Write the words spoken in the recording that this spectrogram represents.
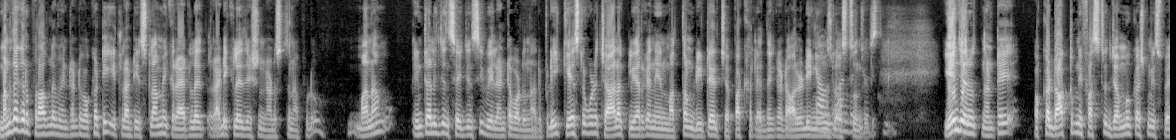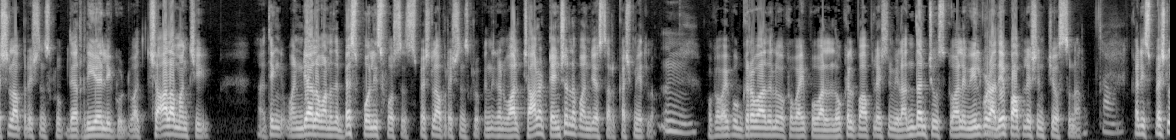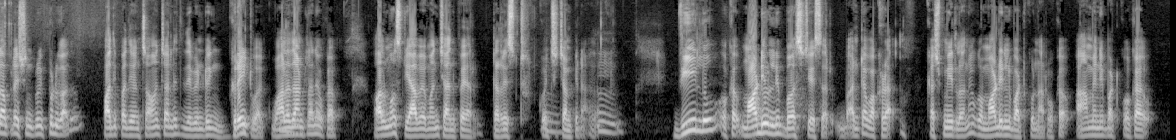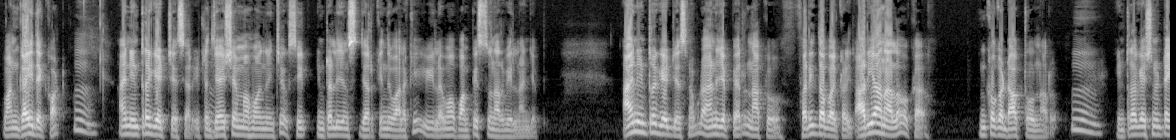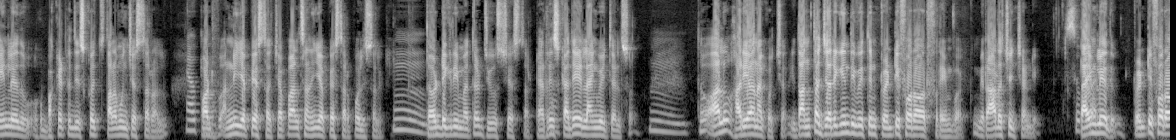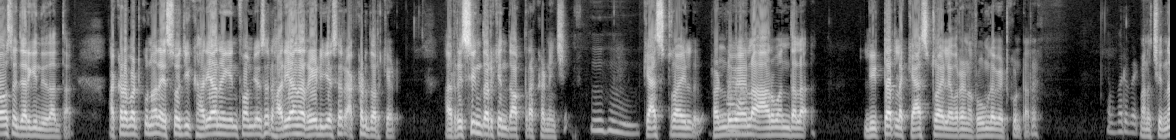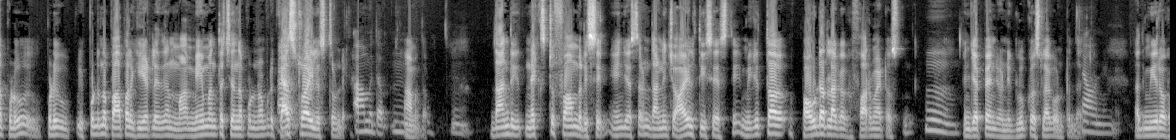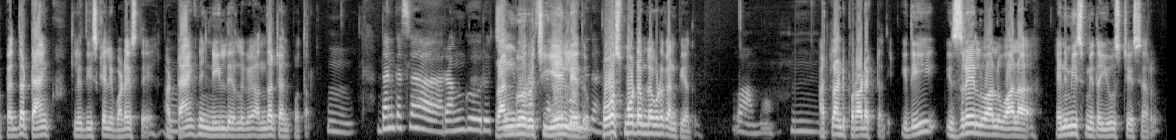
మన దగ్గర ప్రాబ్లం ఏంటంటే ఒకటి ఇట్లాంటి ఇస్లామిక్ రాడికలైజేషన్ నడుస్తున్నప్పుడు మనం ఇంటెలిజెన్స్ ఏజెన్సీ వీళ్ళు వెంటబడి ఉన్నారు ఇప్పుడు ఈ కేసులో కూడా చాలా క్లియర్గా నేను మొత్తం డీటెయిల్ చెప్పక్కర్లేదు ఎందుకంటే ఆల్రెడీ న్యూస్లో వస్తుంది. ఏం జరుగుతుందంటే ఒక డాక్టర్ని first Jammu Kashmir special operations group they are really good వాళ్ళు చాలా మంచి ఐ థింక్ ఇండియాలో one of the best police forces special operations group ఎందుకంటే వాళ్ళు చాలా టెన్షన్లో పనిచేస్తారు కాశ్మీర్లో. ఒకవైపు ఉగ్రవాదులు ఒకవైపు వాళ్ళ లోకల్ పాపులేషన్ వీళ్ళందరినీ చూసుకోవాలి. వీళ్ళు కూడా అదే పాపులేషన్ చూస్తున్నారు. కానీ స్పెషల్ ఆపరేషన్ గ్రూప్ ఇప్పుడు కాదు. పది పదిహేను సంవత్సరాలు అయితే దే డూయింగ్ గ్రేట్ వర్క్ వాళ్ళ దాంట్లోనే ఒక ఆల్మోస్ట్ యాభై మంది చనిపోయారు. టెర్రరిస్ట్ వచ్చి చంపిన. వీళ్ళు ఒక మాడ్యూల్ని బర్స్ట్ చేశారు. అంటే అక్కడ కాశ్మీర్లోనే ఒక మాడ్యూల్ని పట్టుకున్నారు. ఒక ఆమెని పట్టుకు ఒక one guy they caught. Hmm. ఆయన ఇంటర్గేట్ చేశారు. ఇట్లా జైషే మహమ్మద్ నుంచి ఒక ఇంటెలిజెన్స్ జరిగింది వాళ్ళకి వీళ్ళేమో పంపిస్తున్నారు వీళ్ళని అని చెప్పి. ఆయన ఇంటర్గేట్ చేసినప్పుడు ఆయన చెప్పారు నాకు ఫరీదాబాద్ ఇక్కడ హర్యానాలో ఒక ఇంకొక డాక్టర్ ఉన్నారు. ఇంట్రాగేషన్ అంటే ఏం లేదు ఒక బకెట్ తీసుకొచ్చి తల ముంచేస్తారు వాళ్ళు. వాటి అన్నీ చెప్పేస్తారు చెప్పాల్సిన చెప్పేస్తారు పోలీసులకి. థర్డ్ డిగ్రీ మెథడ్స్ యూస్ చేస్తారు. టెర్రరిస్ట్ అదే లాంగ్వేజ్ తెలుసు. మ్మ్. సో వాళ్ళు హర్యానాకు వచ్చారు. ఇదంతా జరిగింది within twenty four hour framework మీరు ఆలోచించండి. టైం లేదు. ట్వంటీ ఫోర్ అవర్స్లో జరిగింది ఇదంతా. అక్కడ పట్టుకున్నారు ఎస్ఓజీకి హర్యానాకి ఇన్ఫార్మ్ చేశారు హర్యానా రేడ్ చేశారు అక్కడ దొరికాడు. ఆ రిసిన్ దొరికింది డాక్టర్ అక్కడి నుంచి. క్యాస్ట్రాయిల్ రెండు వేల ఆరు వందల లీటర్ల క్యాస్ట్రాయిల్ ఎవరైనా రూమ్లో పెట్టుకుంటారా? మన చిన్నప్పుడు ఇప్పుడు ఇప్పుడున్న పాపలకి ఇవ్వట్లేదు కానీ మా మేమంతా చిన్నప్పుడు ఉన్నప్పుడు క్యాస్ట్రాయిల్ ఇస్తుండే. ఆముదం. దాని నెక్స్ట్ ఫామ్ రిసిన్ ఏం చేస్తారంటే దాని నుంచి ఆయిల్ తీసేస్తే మిగతా పౌడర్ లాగా ఒక ఫార్మాట్ వస్తుంది. మ్మ్. నేను చెప్పాను చూడండి గ్లూకోజ్ లాగా ఉంటుంది అది. మీరు ఒక పెద్ద ట్యాంక్ తీసుకెళ్ళి పడేస్తే ఆ ట్యాంక్ నుంచి నీళ్ళు అందరు చనిపోతారు. మ్మ్. దానికి అసలు రంగు రుచి రంగు రుచి ఏం లేదు. పోస్ట్ మార్టంలో కూడా కనిపించదు. అట్లాంటి ప్రోడక్ట్ అది. ఇది ఇజ్రాయెల్ వాళ్ళు వాళ్ళ ఎనిమీస్ మీద యూజ్ చేశారు.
